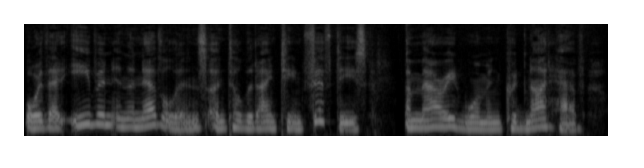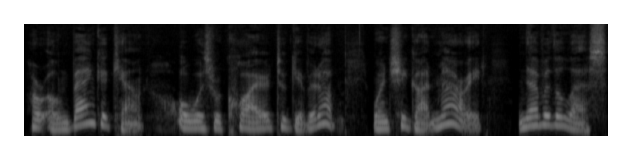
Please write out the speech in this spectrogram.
or that even in the Netherlands until the 1950s a married woman could not have her own bank account or was required to give it up when she got married. Nevertheless,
